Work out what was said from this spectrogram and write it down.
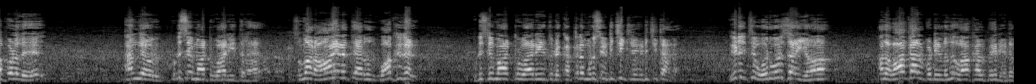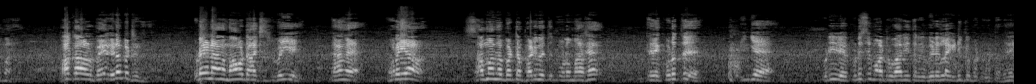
அப்பொழுது அங்க ஒரு குடிசை மாற்று வாரியத்துல சுமார் ஆயிரத்தி அறுநூறு வாக்குகள் குடிசை மாற்று வாரியத்துடைய கட்டணம் முடிச்சு இடிச்சு இடிச்சிட்டாங்க. இடிச்சு ஒரு வருஷம் ஆகியும் அந்த வாக்காளர் பட்டியல இருந்து வாக்காளர் பெயர் இடம்பெறல வாக்காளர் பெயர் இடம்பெற்றிருக்கு. உடனே நாங்க மாவட்ட ஆட்சியர் போய் நாங்க முறையா சம்பந்தப்பட்ட படிவத்தின் மூலமாக இதை கொடுத்து இங்க குடிசை மாற்று வாரியத்தில் வீடெல்லாம் இடிக்கப்பட்டு விட்டது.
